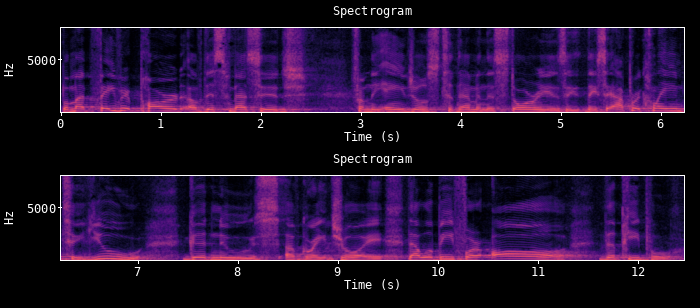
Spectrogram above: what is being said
But my favorite part of this message from the angels to them in this story is they say, I proclaim to you good news of great joy that will be for all the people.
